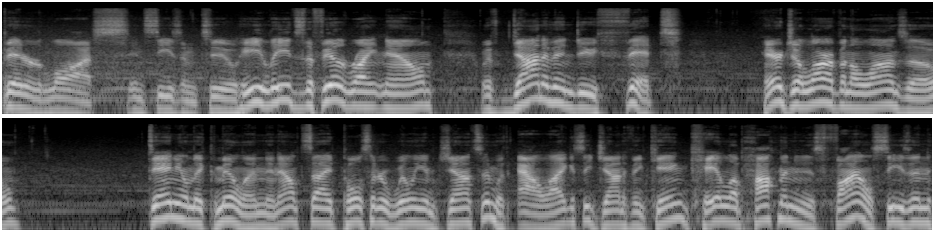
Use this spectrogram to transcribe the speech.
bitter loss in Season 2. He leads the field right now with Donovan Dufit, Herja Larvin Alonso, Daniel McMillan, and outside pole sitter William Johnson with Al Legacy, Jonathan King, Caleb Hoffman in his final season,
